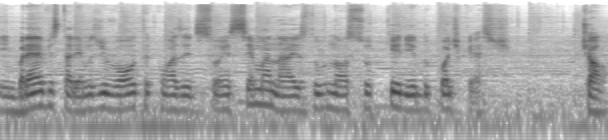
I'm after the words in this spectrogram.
Em breve estaremos de volta com as edições semanais do nosso querido podcast. Tchau!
